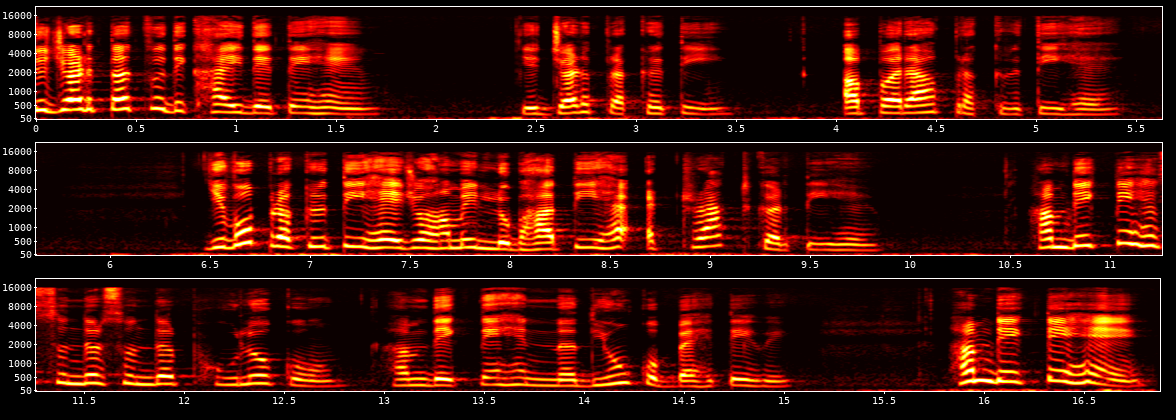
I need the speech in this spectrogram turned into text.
जो जड़ तत्व दिखाई देते हैं, ये जड़ प्रकृति, अपरा प्रकृति है। ये वो प्रकृति है जो हमें लुभाती है अट्रैक्ट करती है। हम देखते हैं सुंदर सुंदर फूलों को, हम देखते हैं नदियों को बहते हुए। हम देखते हैं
